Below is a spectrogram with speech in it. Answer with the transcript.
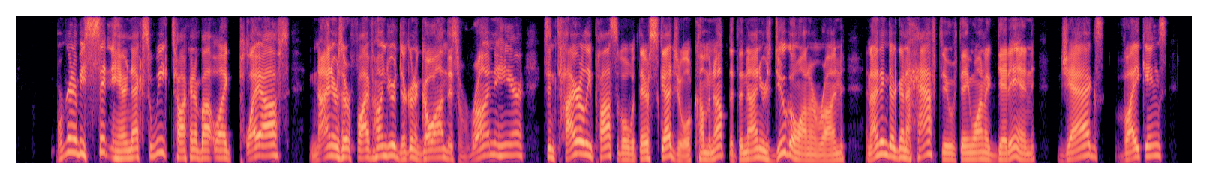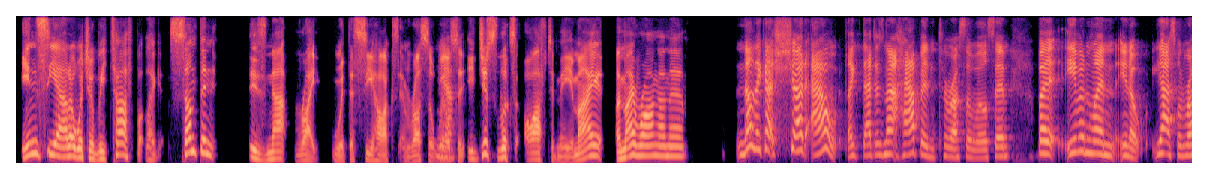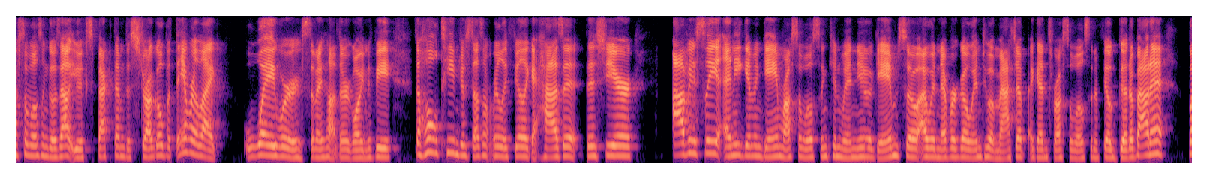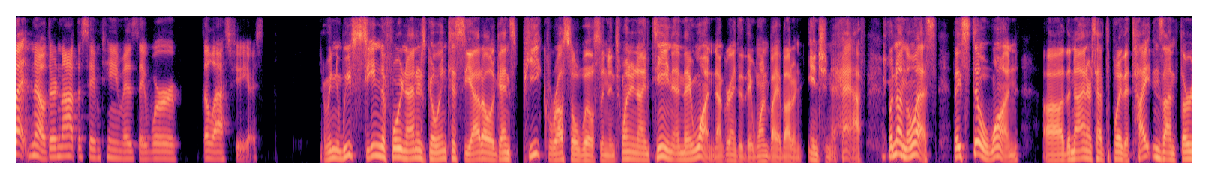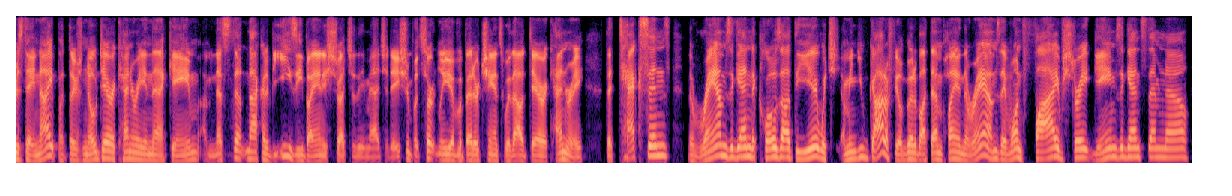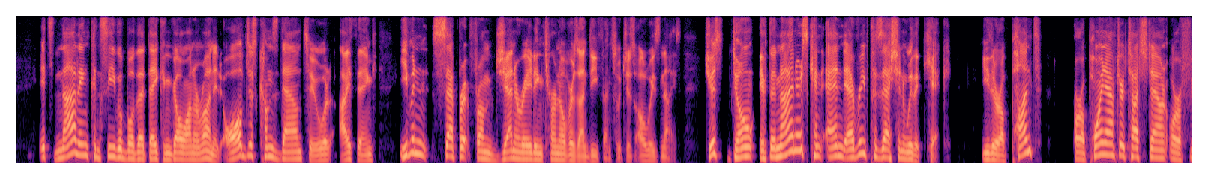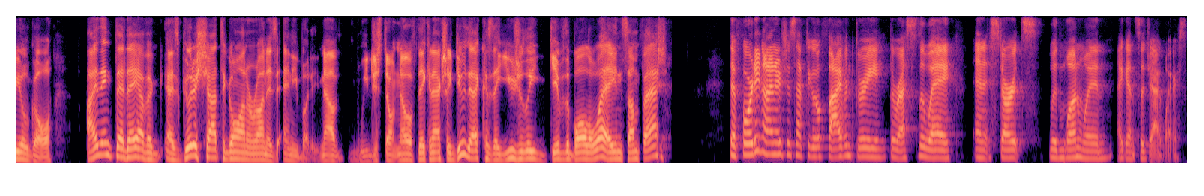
we're going to be sitting here next week talking about like playoffs. Niners are 500. They're going to go on this run here. It's entirely possible with their schedule coming up that the Niners do go on a run. And I think they're going to have to if they want to get in. Jags, Vikings, in Seattle, which will be tough, but like something is not right with the Seahawks and Russell Wilson. Yeah. It just looks off to me. Am I am I wrong on that? No, they got shut out. Like that does not happen to Russell Wilson. But even when, you know, yes, when Russell Wilson goes out, you expect them to struggle, but they were like way worse than I thought they were going to be. The whole team just doesn't really feel like it has it this year obviously any given game russell wilson can win you a game so i would never go into a matchup against russell wilson and feel good about it but no they're not the same team as they were the last few years I mean, we've seen the 49ers go into Seattle against peak Russell Wilson in 2019 and they won. Now, granted, they won by about an inch and a half, but nonetheless, they still won. Uh, the Niners have to play the Titans on Thursday night, but there's no Derrick Henry in that game. I mean, that's not going to be easy by any stretch of the imagination, but certainly you have a better chance without Derrick Henry. The Texans, the Rams again to close out the year, which, I mean, you got to feel good about them playing the Rams. They've won five straight games against them now. It's not inconceivable that they can go on a run. It all just comes down to what I think, even separate from generating turnovers on defense, which is always nice just don't. If the Niners can end every possession with a kick, either a punt or a point after touchdown or a field goal, I think that they have a, as good a shot to go on a run as anybody. Now, we just don't know if they can actually do that because they usually give the ball away in some fashion. The 49ers just have to go five and three the rest of the way, and it starts with one win against the Jaguars.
